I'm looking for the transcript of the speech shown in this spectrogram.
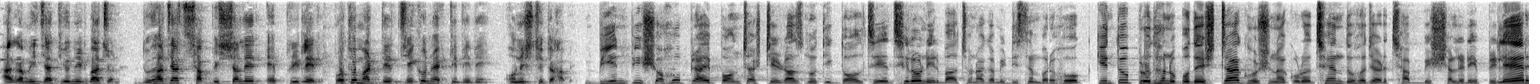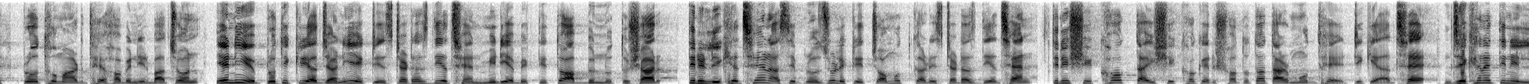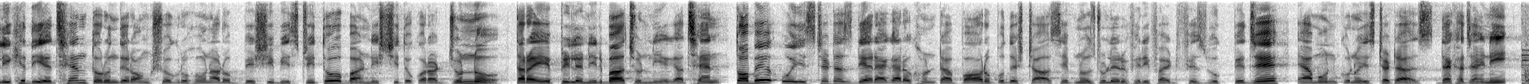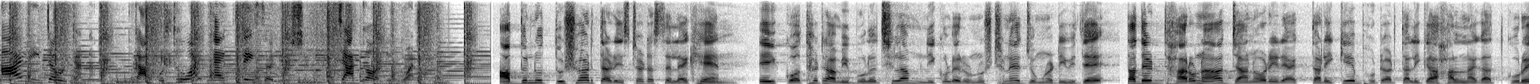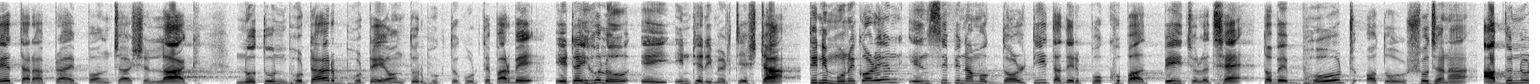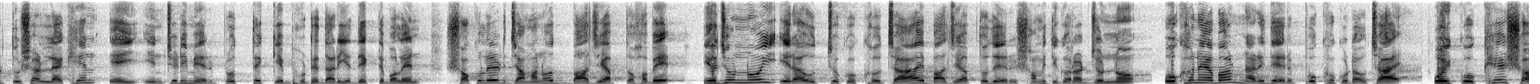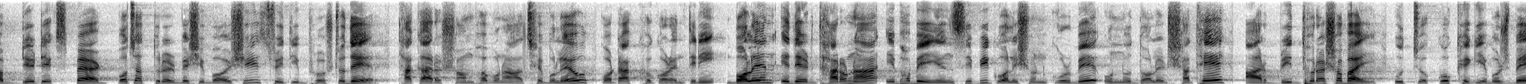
আগামী জাতীয় নির্বাচন দু হাজার ছাব্বিশ সালের এপ্রিলের প্রথমার্ধের যে কোনো একটি দিনে অনুষ্ঠিত হবে। বিএনপি সহ প্রায় পঞ্চাশটি রাজনৈতিক দল চেয়েছিল নির্বাচন আগামী ডিসেম্বরে হোক, কিন্তু প্রধান উপদেষ্টা ঘোষণা করেছেন দু হাজার ছাব্বিশ সালের এপ্রিলের প্রথমার্ধে হবে নির্বাচন। এ নিয়ে প্রতিক্রিয়া জানিয়ে একটি স্ট্যাটাস দিয়েছেন মিডিয়া ব্যক্তিত্ব আব্দুল তুষার। তিনি লিখেছেন, আসিফ নজরুল একটি চমৎকার স্ট্যাটাস দিয়েছেন। তিনি শিক্ষক, তাই শিক্ষকের সততা তার মধ্যে টিকে আছে। যেখানে তিনি লিখে দিয়েছেন, তরুণদের অংশগ্রহণ আরও বেশি বিস্তৃত বা নিশ্চিত করার জন্য তারা এপ্রিলে নির্বাচন নিয়ে গেছেন। তবে ওই স্ট্যাটাস দেওয়ার এগারো ঘণ্টা পর উপদেষ্টা আসিফ নজরুলের ভেরিফাইড ফেসবুক পেজে এমন কোনো স্ট্যাটাস দেখা যায়নি। আর এটা ওইটা না। কাপড় ধোয়ার একটাই সলিউশন চাকা আব্দুল তুষার তার স্ট্যাটাসে লেখেন, এই কথাটা আমি বলেছিলাম নিকোলের অনুষ্ঠানে যমুনা টিভিতে। তাদের ধারণা, জানুয়ারির এক তারিখে ভোটার তালিকা হালনাগাদ করে তারা প্রায় পঞ্চাশ লাখ নতুন ভোটার ভোটে অন্তর্ভুক্ত করতে পারবে। এটাই হলো এই ইন্টারিমের চেষ্টা। তিনি মনে করেন এনসিপি নামক দলটি তাদের পক্ষপাত পেয়ে চলেছে, তবে ভোট অত সোজা না। আব্দুন্নুর তুষার লেখেন, এই ইন্টারিমের প্রত্যেককে ভোটে দাঁড়িয়ে দেখতে বলেন, সকলের জামানত বাজেয়াপ্ত হবে। এজন্যই এরা উচ্চকক্ষ চায় বাজেয়াপ্তদের সমিতি করার জন্য। ওখানে আবার নারীদের পক্ষ কোটাও চায়। ওই কক্ষে সব ডেট এক্সপার্ট পঁচাত্তরের বেশি বয়সী স্মৃতিভ্রষ্টদের থাকার সম্ভাবনা আছে বলেও কটাক্ষ করেন তিনি। বলেন, এদের ধারণা এভাবে এনসিপি কোয়ালিশন করবে অন্য দলের সাথে আর বৃদ্ধরা সবাই উচ্চ কক্ষে গিয়ে বসবে।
